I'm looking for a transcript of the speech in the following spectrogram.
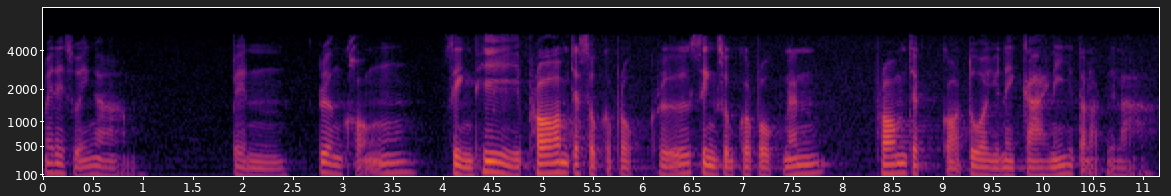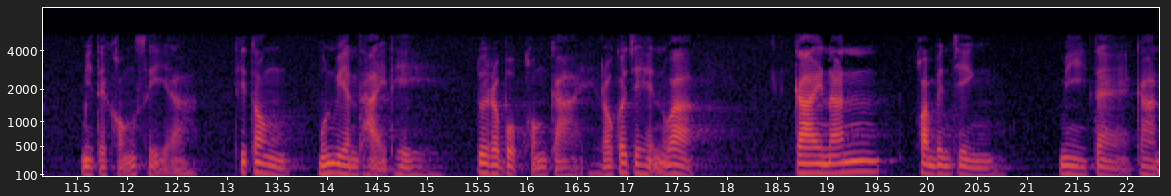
ไม่ได้สวยงาม เป็นเรื่องของสิ่งที่พร้อมจะสกปรก หรือสิ่งสกปรกนั้น พร้อมจะก่อตัวอยู่ในกายนี้อยู่ตลอดเวลา มีแต่ของเสียที่ต้อง มุนเวียนถ่ายเทด้วยระบบของกาย เราก็จะเห็นว่ากายนั้นความเป็นจริงมีแต่การ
